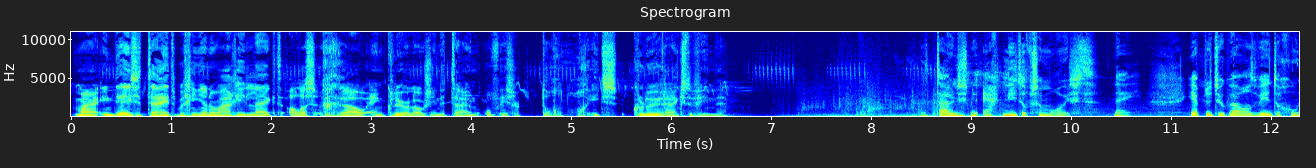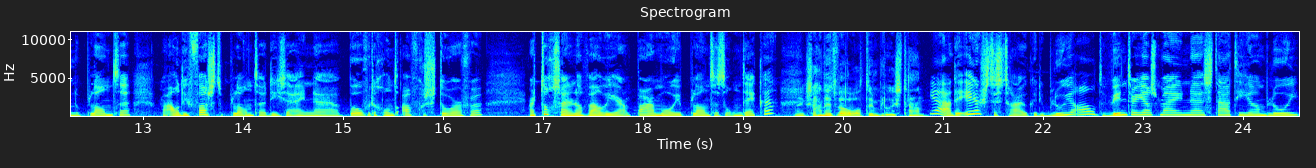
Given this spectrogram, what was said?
Maar in deze tijd, begin januari, lijkt alles grauw en kleurloos in de tuin. Of is er toch nog iets kleurrijks te vinden? De tuin is nu echt niet op zijn mooist. Nee. Je hebt natuurlijk wel wat wintergroene planten. Maar al die vaste planten die zijn uh, boven de grond afgestorven. Maar toch zijn er nog wel weer een paar mooie planten te ontdekken. Ik zag net wel wat in bloei staan. Ja, de eerste struiken die bloeien al. De winterjasmijn uh, staat hier in bloei.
